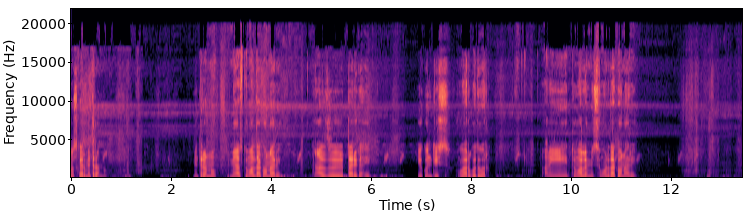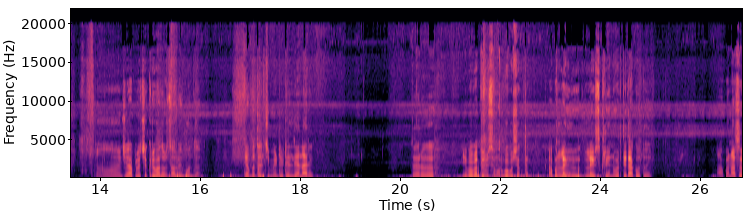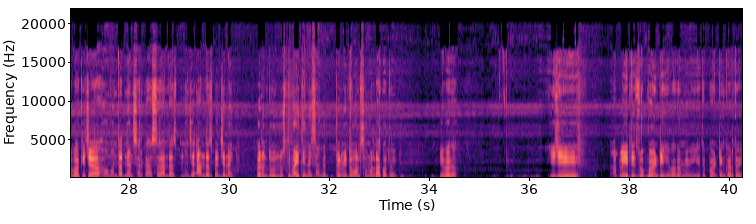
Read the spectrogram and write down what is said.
नमस्कार मित्रांनो. मित्रांनो मी आज तुम्हाला दाखवणार आहे. आज तारीख आहे एकोणतीस वार बुधवार. आणि तुम्हाला मी समोर दाखवणार आहे. जे आपलं चक्रीवादळ चालू आहे म्हणता त्याबद्दलची मी डिटेल देणार आहे. तर हे बघा तुम्ही समोर बघू शकता. आपण लाईव्ह लाईव्ह स्क्रीनवरती दाखवतो आहे आपण असं बाकीच्या हवामान तज्ज्ञांसारखा असं अंदाज म्हणजे अंदाज पंचे नाही परंतु नुसती माहिती नाही सांगत तर मी तुम्हाला समोर दाखवतो आहे हे बघा. हे जे आपलं येथे जो पॉईंट आहे हे बघा मी इथे पॉईंटिंग करतो आहे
